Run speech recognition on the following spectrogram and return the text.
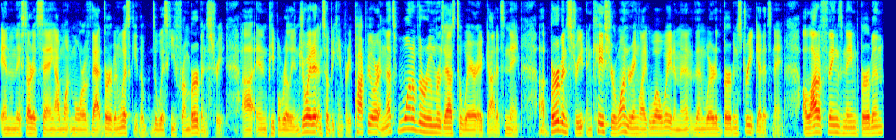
And then they started saying, I want more of that bourbon whiskey, the, the whiskey from Bourbon Street. Uh, and people really enjoyed it. And so it became pretty popular. And that's one of the rumors as to where it got its name. Uh, Bourbon Street, in case you're wondering, like, well, wait a minute, then where did Bourbon Street get its name? A lot of things named bourbon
